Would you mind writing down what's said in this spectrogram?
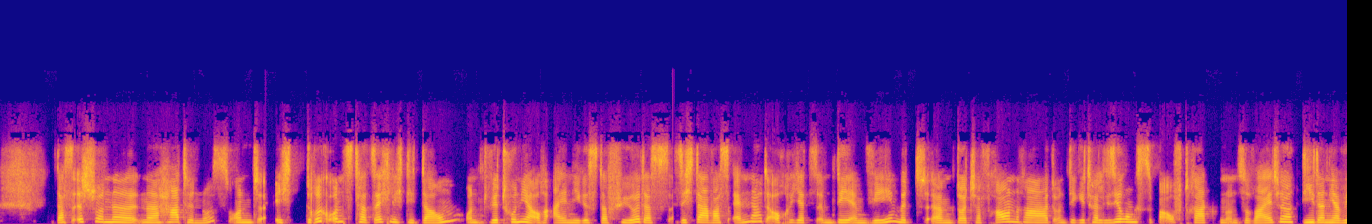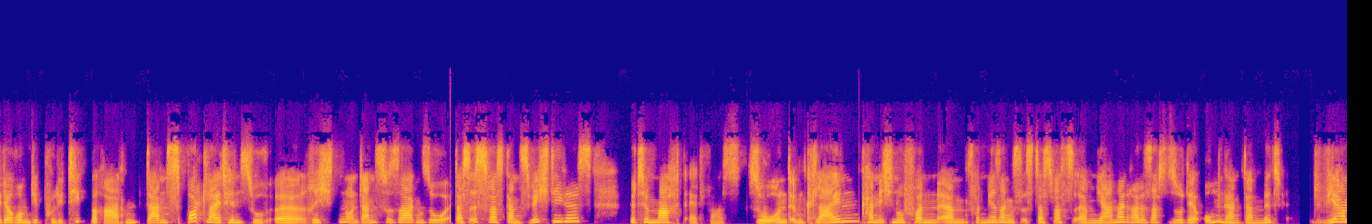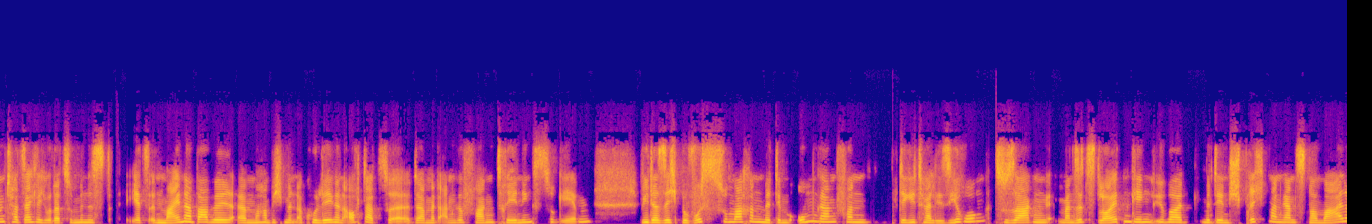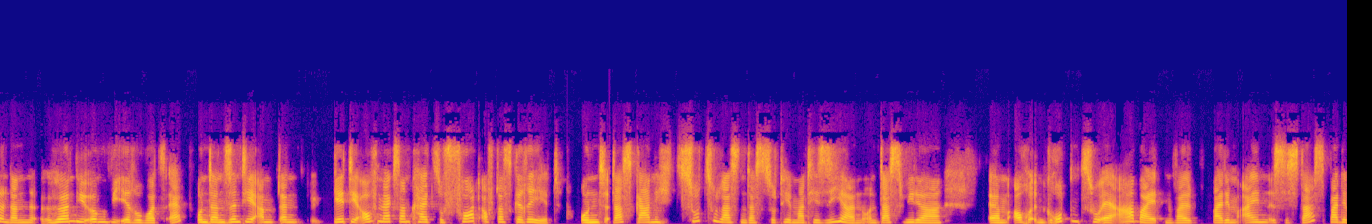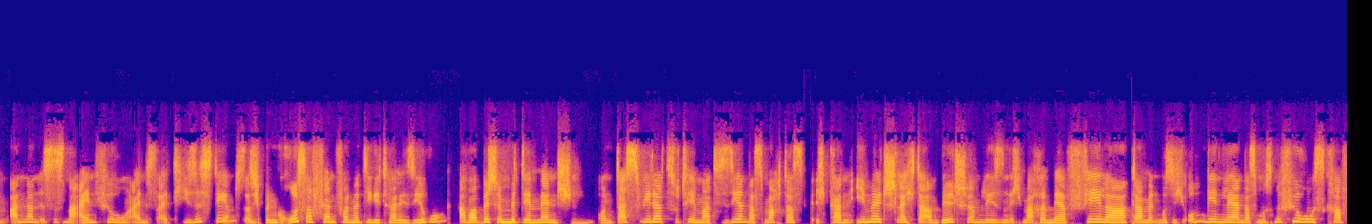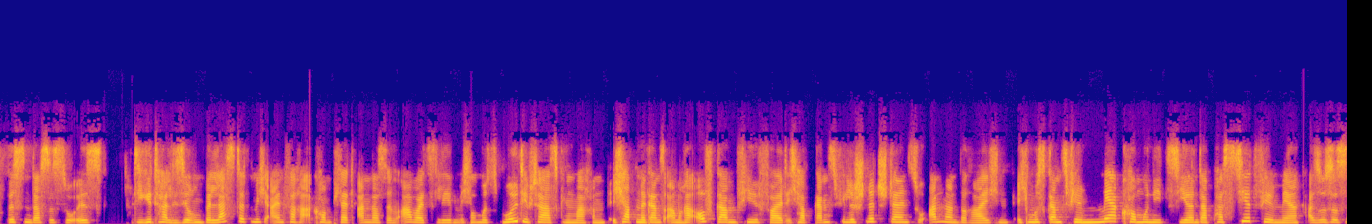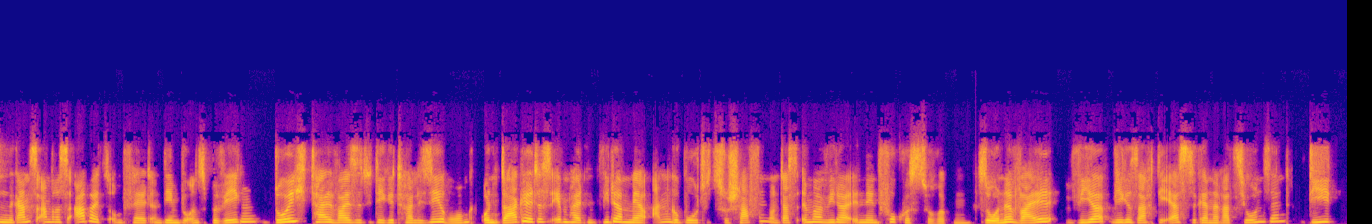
das ist schon eine, eine harte Nuss und ich drücke uns tatsächlich die Daumen und wir tun ja auch einiges dafür, dass sich da was ändert, auch jetzt im DMW mit ähm, Deutscher Frauenrat und Digitalisierungsbeauftragten und so weiter, die dann ja wiederum die Politik beraten, dann Spotlight hinzurichten und dann zu sagen, so, das ist was ganz Wichtiges, bitte macht etwas. So und im Kleinen kann ich nur von, ähm, von mir sagen, das ist das, was ähm, Jana gerade sagte, so der Umgang damit wir haben tatsächlich, oder zumindest jetzt in meiner Bubble, ähm, habe ich mit einer Kollegin auch dazu, äh, damit angefangen, Trainings zu geben, wieder sich bewusst zu machen mit dem Umgang von Digitalisierung, zu sagen, man sitzt Leuten gegenüber, mit denen spricht man ganz normal und dann hören die irgendwie ihre WhatsApp und dann sind die am, dann geht die Aufmerksamkeit sofort auf das Gerät und das gar nicht zuzulassen, das zu thematisieren und das wieder ähm, auch in Gruppen zu erarbeiten, weil bei dem einen ist es das, bei dem anderen ist es eine Einführung eines IT-Systems. Also ich bin großer Fan von der Digitalisierung, aber bitte mit dem Menschen und das wieder zu thematisieren. Was macht das? Ich kann E-Mails schlechter am Bildschirm lesen, ich mache mehr Fehler, damit muss ich umgehen lernen, das muss eine Führungskraft wissen, dass es so ist. Digitalisierung belastet mich einfach komplett anders im Arbeitsleben. Ich muss Multitasking machen. Ich habe eine ganz andere Aufgabenvielfalt. Ich habe ganz viele Schnittstellen zu anderen Bereichen. Ich muss ganz viel mehr kommunizieren. Da passiert viel mehr. Also es ist ein ganz anderes Arbeitsumfeld, in dem wir uns bewegen durch teilweise die Digitalisierung. Und da gilt es eben halt wieder mehr Angebote zu schaffen und das immer wieder in den Fokus zu rücken. So, ne, weil wir, wie gesagt, die erste Generation sind, die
